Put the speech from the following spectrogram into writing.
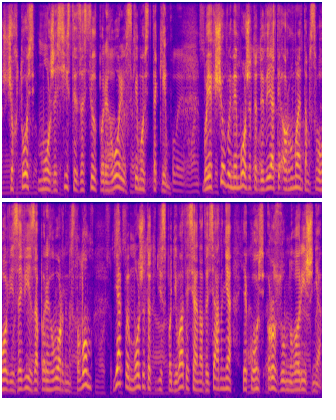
що хтось може сісти за стіл переговорів з кимось таким. Бо якщо ви не можете довіряти аргументам свого візаві за переговорним столом, як ви можете тоді сподіватися на досягнення якогось розумного рішення?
